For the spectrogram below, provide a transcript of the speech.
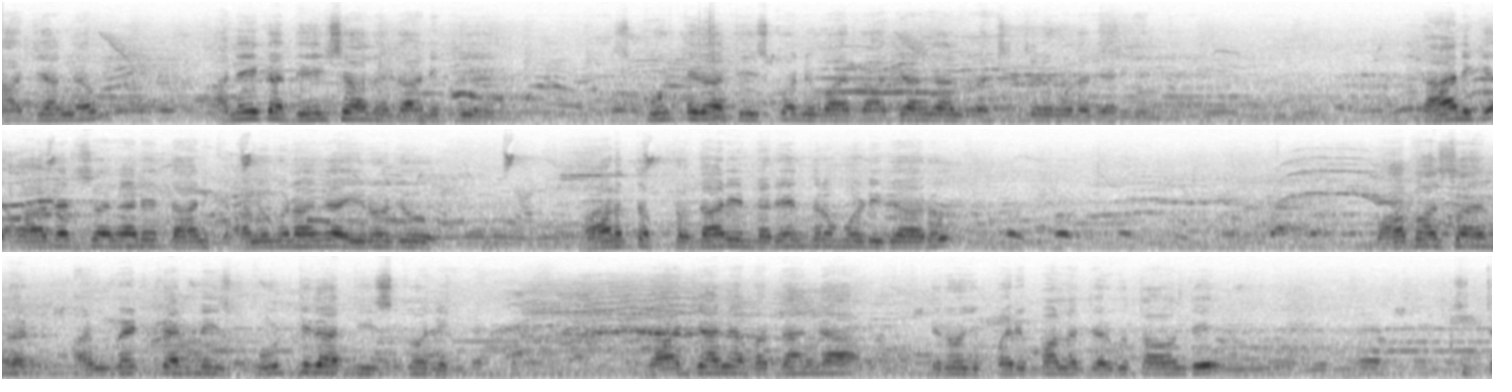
రాజ్యాంగం అనేక దేశాలు దానికి స్ఫూర్తిగా తీసుకొని వారి రాజ్యాంగాలు రచించడం కూడా జరిగింది. దానికి ఆదర్శంగానే దానికి అనుగుణంగా ఈరోజు భారత ప్రధాని నరేంద్ర మోడీ గారు బాబాసాహెబ్ అంబేద్కర్ని స్ఫూర్తిగా తీసుకొని రాజ్యాంగబద్ధంగా ఈరోజు పరిపాలన జరుగుతూ ఉంది. చిట్ట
